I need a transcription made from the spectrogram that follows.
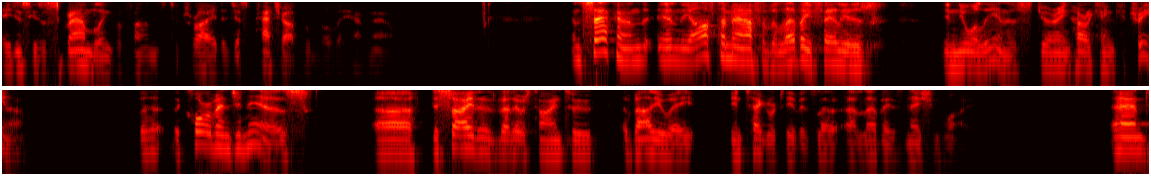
agencies are scrambling for funds to try to just patch up what they have now. And second, in the aftermath of the levee failures in New Orleans during Hurricane Katrina, the, the Corps of Engineers uh, decided that it was time to evaluate the integrity of its le uh, levees nationwide. And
